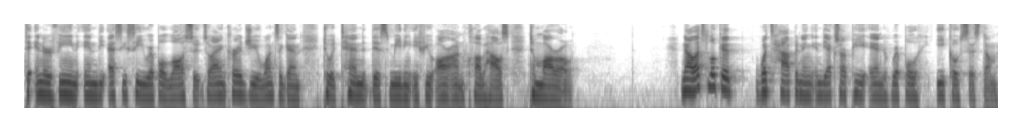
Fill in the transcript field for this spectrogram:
to intervene in the SEC Ripple lawsuit. So I encourage you once again to attend this meeting if you are on Clubhouse tomorrow. Now let's look at what's happening in the XRP and Ripple ecosystem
